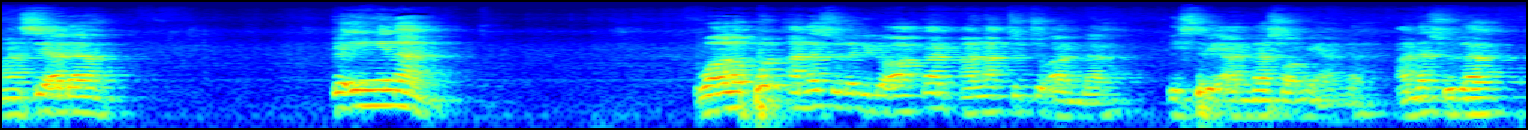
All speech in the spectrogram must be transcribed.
Masih ada keinginan. Walaupun Anda sudah didoakan anak cucu Anda, istri Anda, suami Anda, Anda sudah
